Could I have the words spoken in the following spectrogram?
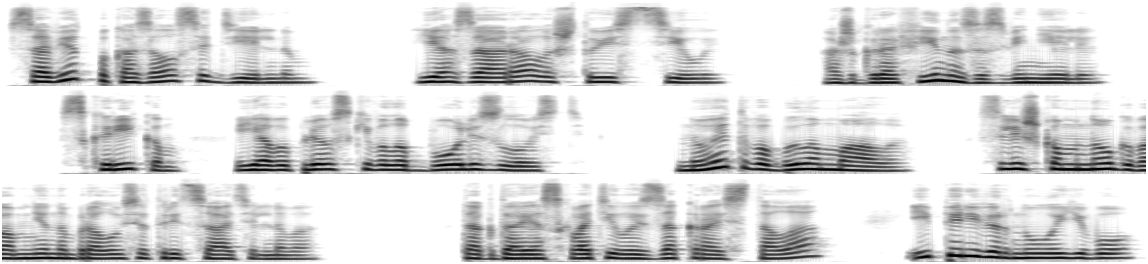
Совет показался дельным. Я заорала, что есть силы. Аж графины зазвенели. С криком я выплескивала боль и злость. Но этого было мало. Слишком много во мне набралось отрицательного. Тогда я схватилась за край стола и перевернула его.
